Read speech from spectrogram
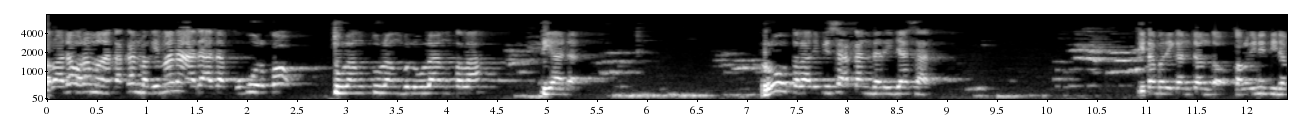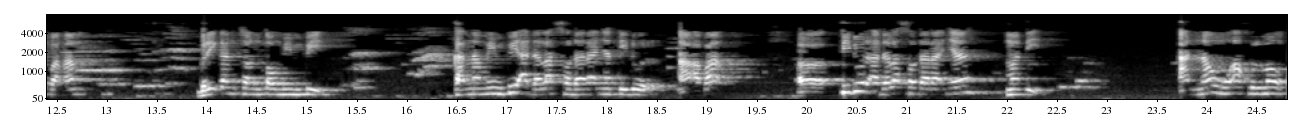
Kalau ada orang mengatakan bagaimana ada adab kubur kok tulang-tulang belulang telah tiada. Ruh telah dipisahkan dari jasad. Kita berikan contoh. Kalau ini tidak paham, berikan contoh mimpi. Karena mimpi adalah saudaranya tidur. Ah, apa? E, tidur adalah saudaranya mati. An-naumu akhul maut.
